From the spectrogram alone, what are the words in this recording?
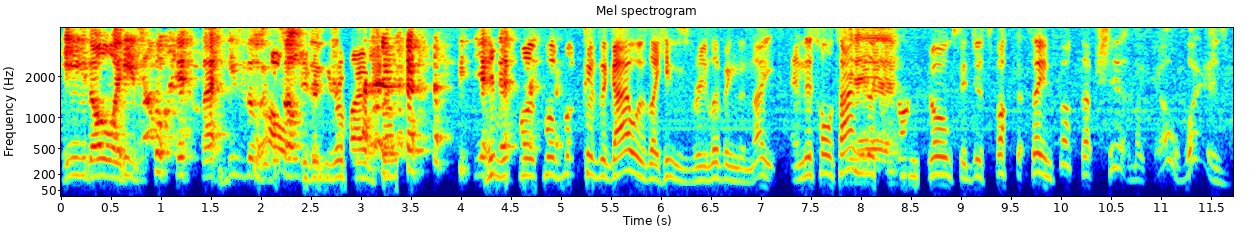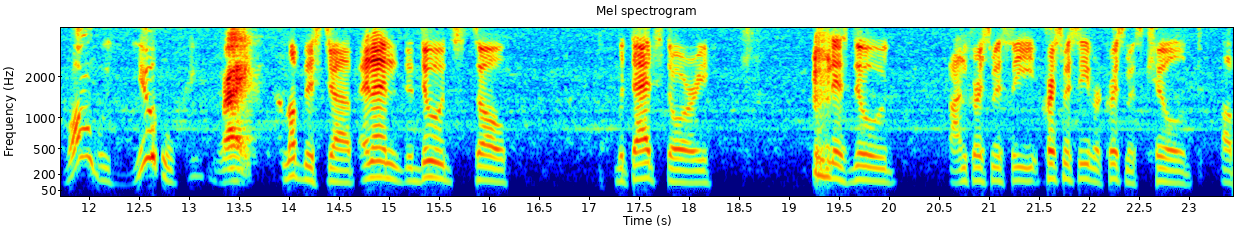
he know what he's doing. like he's doing oh, he's in something. the room by himself. yeah. Because the guy was like he was reliving the night, and this whole time he's like Yeah. telling jokes and just fucked up, saying fucked up shit. I'm like, yo, what is wrong with you? right. I love this job. And then the dudes, so with that story, this dude on Christmas Eve, Christmas Eve or Christmas killed a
